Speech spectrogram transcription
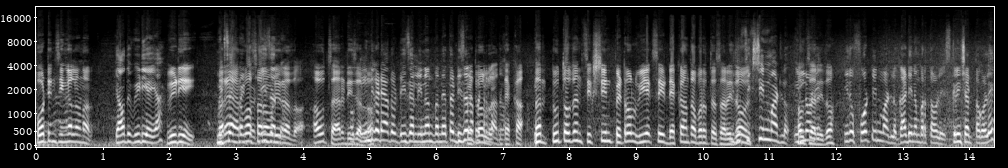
ಫೋರ್ಟೀನ್ ಸಿಂಗಲ್ ಓನರ್ ಯಾವುದು V D I V D I ಬರೀ segment, ಅರವತ್ತು ಸಾವಿರ ಇರೋದು ಹೌದು ಸರ್ ಡೀಸೆಲ್ ಹಿಂದ್ಗಡೆ ಅದು ಡೀಸೆಲ್ ಇನ್ನೊಂದು ಬಂದೈತೆ ಡೀಸೆಲ್ ಪೆಟ್ರೋಲ್ ಅದು. ಡೆಕ್ಕಾ. Sir two thousand sixteen petrol V X ಡೆಕ್ಕಾ ಅಂತ ಬರುತ್ತೆ ಸರ್ ಇದು ಸಿಕ್ಸ್ಟೀನ್ ಮಾಡ್ಲು. ಹೌದು ಸರ್ ಇದು. ಇದು ಫೋರ್ಟೀನ್ ಮಾಡ್ಲು. ಗಾಡಿ ನಂಬರ್ ತಗೊಳ್ಳಿ ಸ್ಕ್ರೀನ್ ಶಾಟ್ ತಗೊಳ್ಳಿ.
